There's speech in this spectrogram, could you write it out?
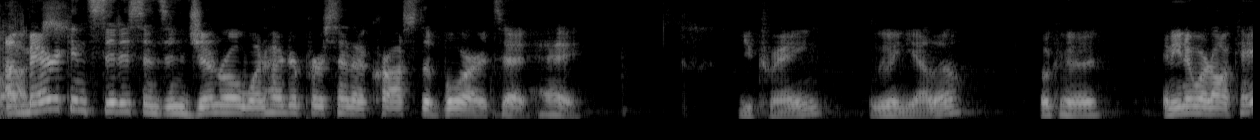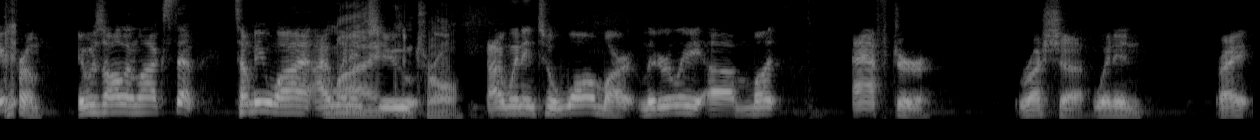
American citizens in general, 100% across the board said, hey, Ukraine, blue and yellow? Okay. And you know where it all came from? It was all in lockstep. Tell me why I went into control. I went into Walmart literally a month after Russia went in, right?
